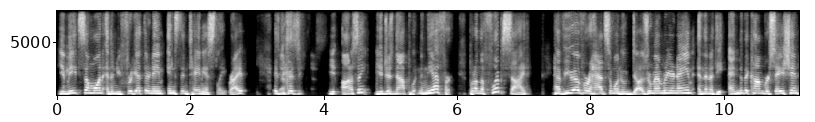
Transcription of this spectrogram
you meet someone and then you forget their name instantaneously, right? It's yes. because you, honestly, you're just not putting in the effort. But on the flip side, have you ever had someone who does remember your name and then at the end of the conversation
